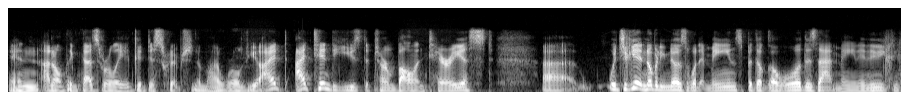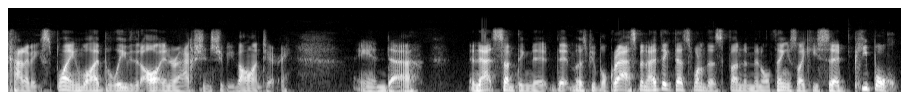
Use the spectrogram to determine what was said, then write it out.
and I don't think that's really a good description of my worldview. I I tend to use the term voluntarist. Uh, which again, nobody knows what it means, but they'll go, well, what does that mean? And then you can kind of explain, well, I believe that all interactions should be voluntary. And uh, and that's something that, that most people grasp. And i think that's one of those fundamental things. Like you said people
